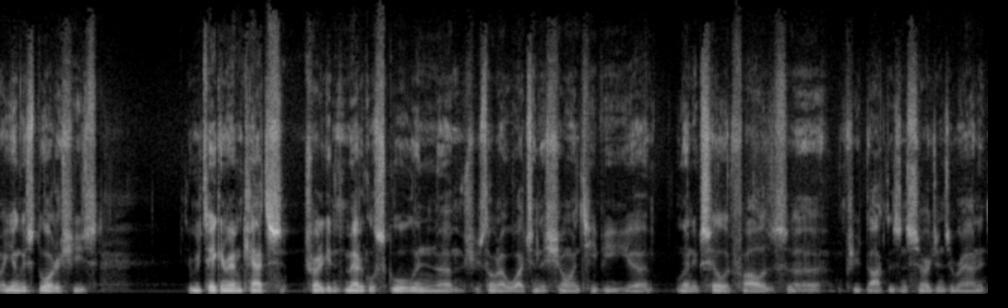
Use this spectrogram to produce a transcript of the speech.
my youngest daughter, she's to be taking her MCATs, trying to get into medical school, and um, she was talking about watching the show on TV, uh, Lenox Hill. It follows uh, a few doctors and surgeons around, and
